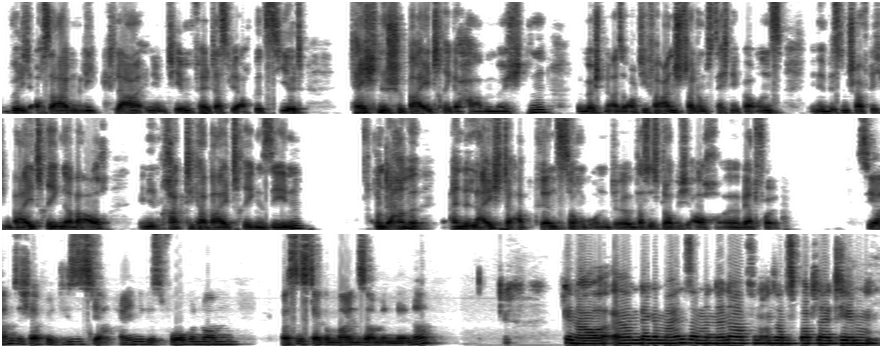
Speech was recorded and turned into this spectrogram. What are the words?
würde ich auch sagen, liegt klar in dem Themenfeld, dass wir auch gezielt technische Beiträge haben möchten. Wir möchten also auch die Veranstaltungstechnik bei uns in den wissenschaftlichen Beiträgen, aber auch in den Praktikabeiträgen sehen. Und da haben wir eine leichte Abgrenzung und äh, das ist, glaube ich, auch äh, wertvoll. Sie haben sich ja für dieses Jahr einiges vorgenommen. Was ist der gemeinsame Nenner? Genau, ähm, der gemeinsame Nenner von unseren Spotlight-Themen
